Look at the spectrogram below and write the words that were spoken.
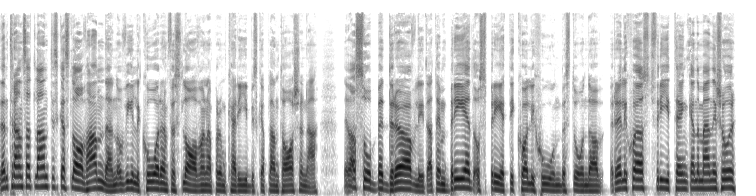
Den transatlantiska slavhandeln och villkoren för slavarna på de karibiska plantagerna, det var så bedrövligt att en bred och spretig koalition bestående av religiöst fritänkande människor,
